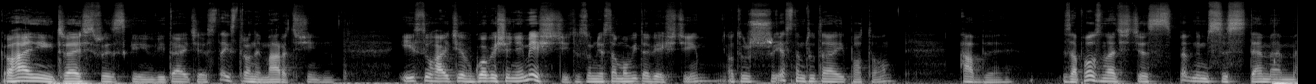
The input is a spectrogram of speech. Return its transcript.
Kochani, cześć wszystkim, witajcie. Z tej strony Marcin. I słuchajcie, w głowie się nie mieści. To są niesamowite wieści. Otóż jestem tutaj po to, aby zapoznać Cię z pewnym systemem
